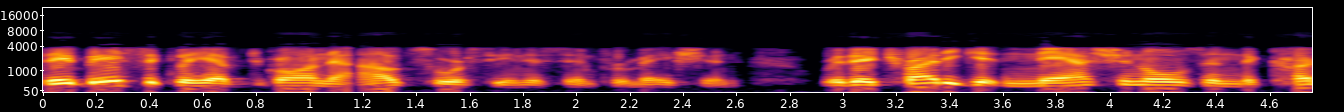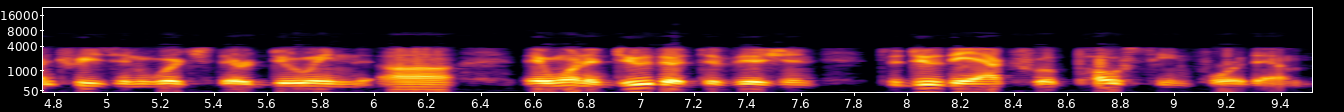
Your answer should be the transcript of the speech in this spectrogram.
they basically have gone to outsourcing this information, where they try to get nationals in the countries in which they're doing, uh, they want to do the division to do the actual posting for them.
